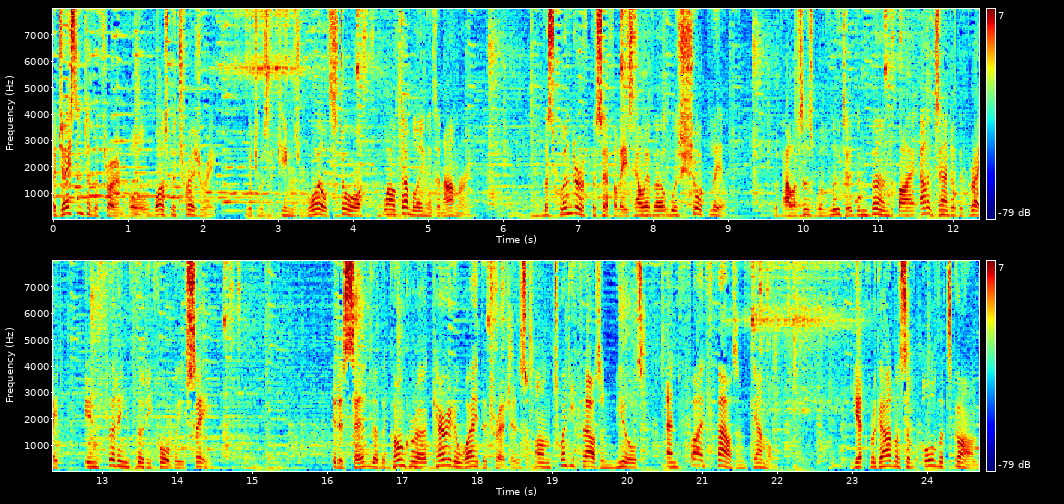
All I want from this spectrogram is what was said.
Adjacent to the throne hall was the treasury, which was the king's royal store while doubling as an armory. The splendour of Persepolis, however, was short-lived. The palaces were looted and burned by Alexander the Great in 1334 BC. It is said that the conqueror carried away the treasures on 20,000 mules and 5,000 camels. Yet regardless of all that's gone,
